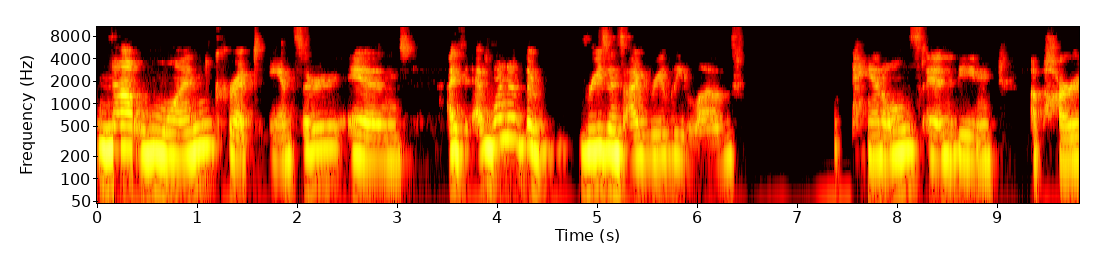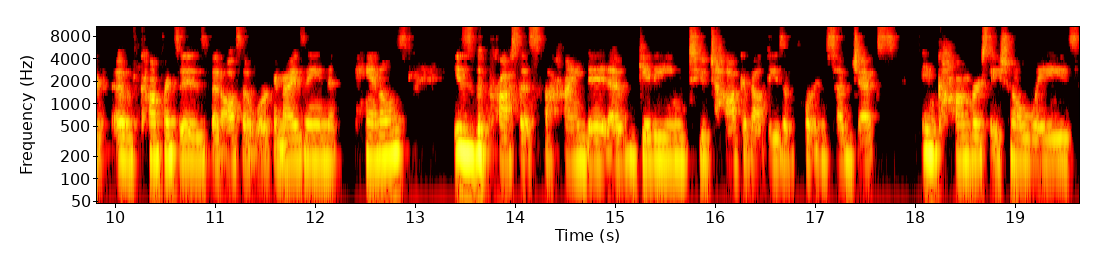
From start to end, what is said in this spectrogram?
not one correct answer, and I one of the reasons I really love panels and being a part of conferences, but also organizing panels, is the process behind it of getting to talk about these important subjects in conversational ways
